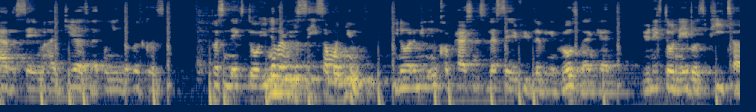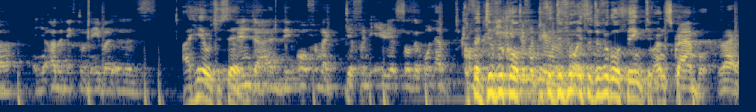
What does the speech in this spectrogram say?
have the same ideas. Like when you're in the hood, because person next door, you never really see someone new. You know what I mean? In comparison to let's say if you're living in Rosebank and your next door neighbor is Peter and your other next door neighbor is I hear what you're saying. Linda, and they all from like different areas, so they all have It's a difficult, different it's a difficult, it's a difficult thing to unscramble. right.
